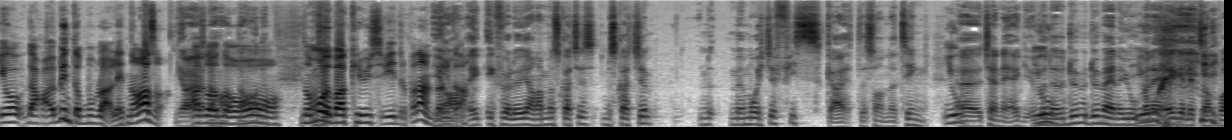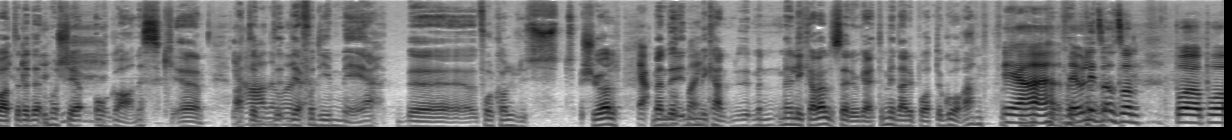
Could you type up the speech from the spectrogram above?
Jo, Det har jo begynt å boble litt nå, altså. Ja, ja, altså har- nå, nå altså, må vi bare cruise videre på den ja, jeg, jeg føler jo gjerne vi skal ikke, vi skal ikke vi må ikke fiske etter sånne ting, Jo. eh, kjenner jeg. Men, du, du mener jo, Jo. men jeg er litt sånn på at det, det må skje organisk. at Ja, det, det er fordi vi eh, Folk har lyst sjøl. Ja, men, men, men likevel så er det jo greit å minne dem på at det går an. Ja, det er jo litt sånn, sånn på, på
